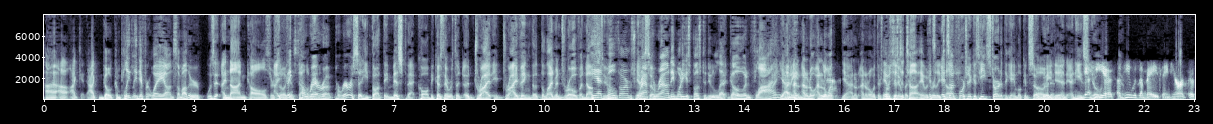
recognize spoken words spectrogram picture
I. I. I, could- I go a completely different way on some other Was it- non calls or I so think against Alabama. Pereira Pereira said he thought they missed that call because there was a, a drive driving the, the lineman drove enough. He had to, both arms Yeah, wrapped so- around him. What are you supposed to do? Let go and fly? Yeah, I, mean, I, mean, don't know. I don't know Yeah. what. Yeah, I don't. I don't know what they're supposed to do. It was supposed to just do. a tough- it was really It's tough. unfortunate because he started the game looking so Oh, good, he and, did. and, and he's Yeah, you know, he is, and he was amazing here at, at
